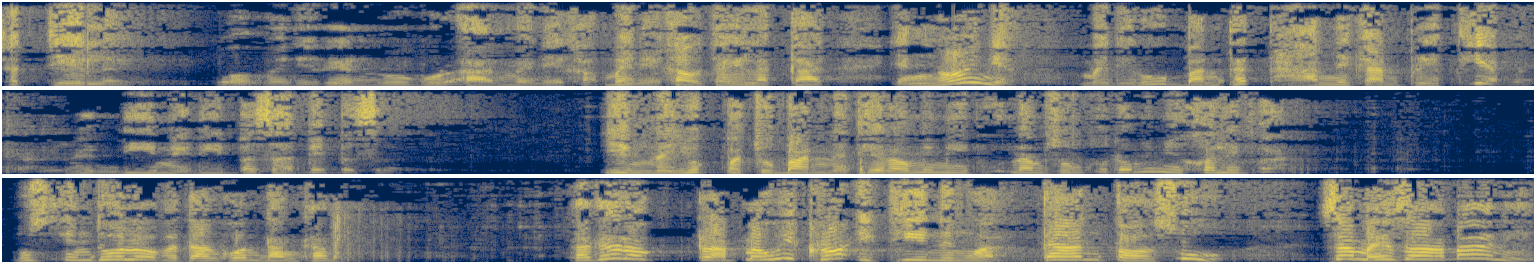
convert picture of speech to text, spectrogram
ชัดเจนเลยว่าไม่ได้เรียนรู้กุรอานไม่ได้เข้าไม่ได้เข้าใจหลักการ อย่างน้อยเนี่ย ไม่ได้รู้บรรทัดฐานในการเปรียบเทียบเรื่องดีไม่ดีประเสริฐไม่ประเสริฐยิ่งในยุคปัจจุบันเนี่ยที่เราไม่มีผู้นำสูงเราไม่มีคอลิฟะมุสลิมทั่วโลกต่างคนต่างทำแต่ถ้าเรากลับมาวิเคราะห์อีกทีหนึ่งว่า การต่อสู้ สมัยซาบ้านี่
